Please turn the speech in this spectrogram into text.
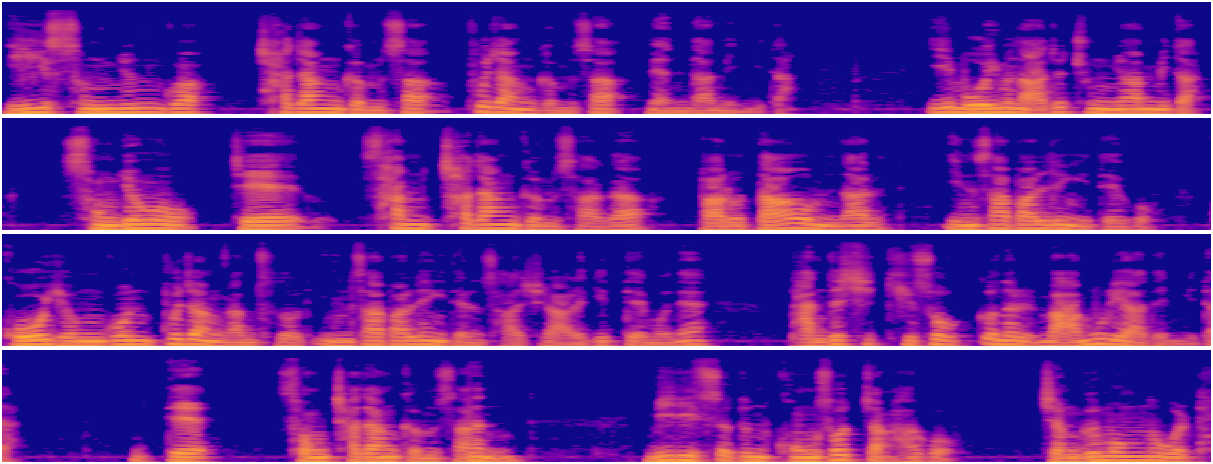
이성윤과 차장검사, 부장검사 면담입니다. 이 모임은 아주 중요합니다. 송경호 제3차장검사가 바로 다음 날 인사발령이 되고 고형곤 부장감사도 인사발령이 되는 사실을 알기 때문에 반드시 기소건을 마무리해야 됩니다. 이때 송 차장 검사는 미리 써둔 공소장하고 점검 목록을 다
